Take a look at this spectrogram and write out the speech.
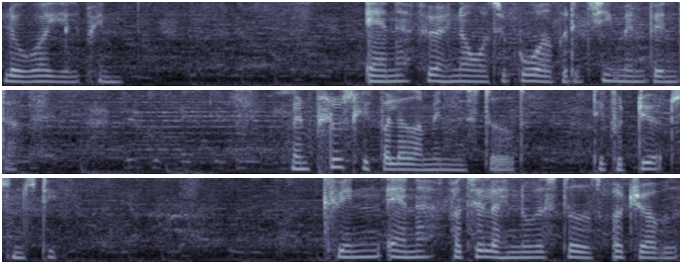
lover at hjælpe hende. Anna fører hende over til bordet, hvor de 10 mænd venter. Men pludselig forlader mændene stedet. Det er for dyrt, synes de. Kvinden Anna fortæller hende nu, hvad stedet og jobbet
